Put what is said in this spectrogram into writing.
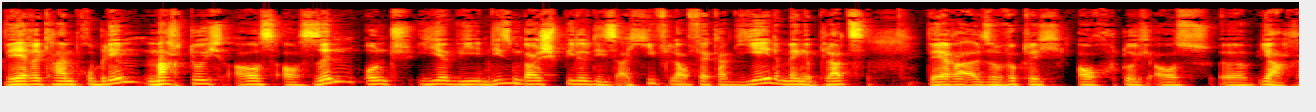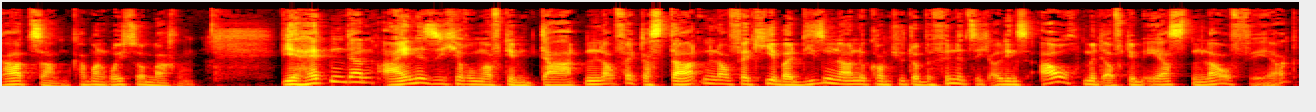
Wäre kein Problem, macht durchaus auch Sinn und hier wie in diesem Beispiel, dieses Archivlaufwerk hat jede Menge Platz, wäre also wirklich auch durchaus äh, ja ratsam, kann man ruhig so machen. Wir hätten dann eine Sicherung auf dem Datenlaufwerk. Das Datenlaufwerk hier bei diesem Nanocomputer befindet sich allerdings auch mit auf dem ersten Laufwerk.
